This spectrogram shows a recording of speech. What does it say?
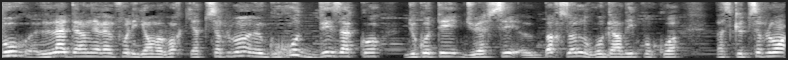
Pour la dernière info les gars, on va voir qu'il y a tout simplement un gros désaccord du côté du FC euh, Barcelone. Regardez pourquoi. Parce que tout simplement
